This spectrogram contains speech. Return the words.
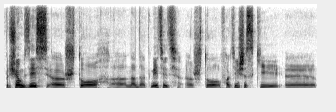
Причем здесь, что надо отметить, что фактически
